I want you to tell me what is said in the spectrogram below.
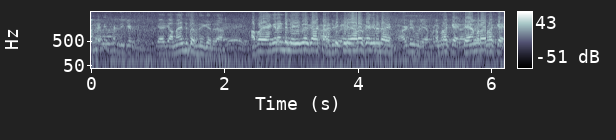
അതിന് കമാൻഡ് ശ്രദ്ധിക്കരുത്. അപ്പൊ എങ്ങനെയുണ്ട് ലൈവ് ഒക്കെ? കറക്റ്റ് ക്ലിയർ ഒക്കെ എങ്ങനെയുണ്ട്? അടിപൊളി. ക്യാമറ ഒക്കെ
